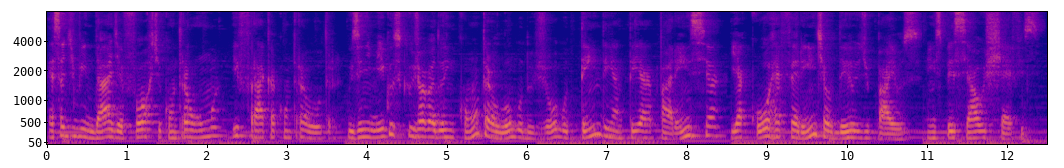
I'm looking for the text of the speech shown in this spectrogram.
essa divindade é forte contra uma e fraca contra outra. Os inimigos que o jogador encontra ao longo do jogo tendem a ter a aparência e a cor referente ao deus de Paios, em especial os chefes.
